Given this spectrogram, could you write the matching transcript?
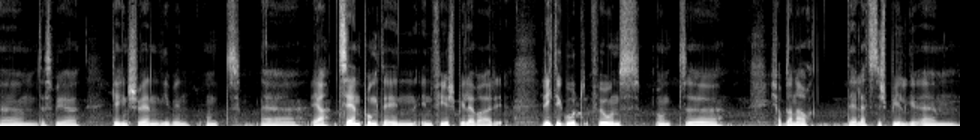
ähm, dass wir gegen Schweden gewinnen. Und äh, ja, zehn Punkte in, in vier Spielen war richtig gut für uns. Und äh, ich habe dann auch das letzte Spiel ähm,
